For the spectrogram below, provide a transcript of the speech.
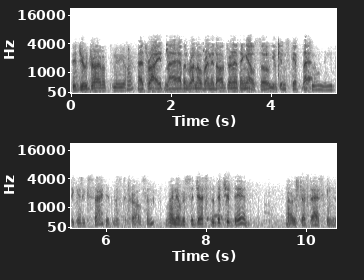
Did you drive up to New York? That's right, and I haven't run over any dogs or anything else, so you can skip that. There's no need to get excited, Mr. Carlson. I never suggested that you did. I was just asking a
